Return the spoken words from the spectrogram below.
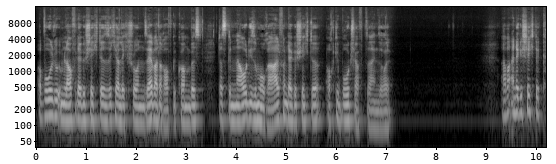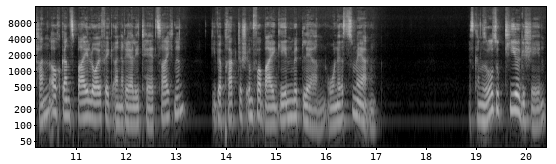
obwohl du im Laufe der Geschichte sicherlich schon selber darauf gekommen bist, dass genau diese Moral von der Geschichte auch die Botschaft sein soll. Aber eine Geschichte kann auch ganz beiläufig eine Realität zeichnen die wir praktisch im Vorbeigehen mitlernen, ohne es zu merken. Es kann so subtil geschehen,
